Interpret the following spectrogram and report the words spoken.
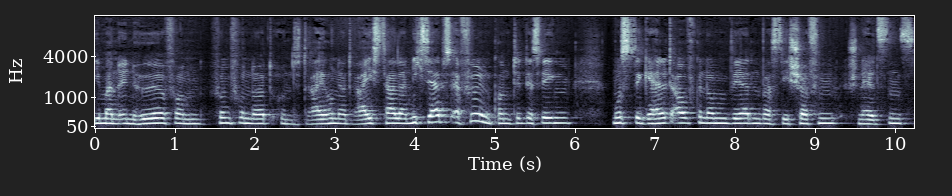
die man in Höhe von 500 und 300 Reichstaler nicht selbst erfüllen konnte. Deswegen musste Geld aufgenommen werden, was die Schöffen schnellstens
